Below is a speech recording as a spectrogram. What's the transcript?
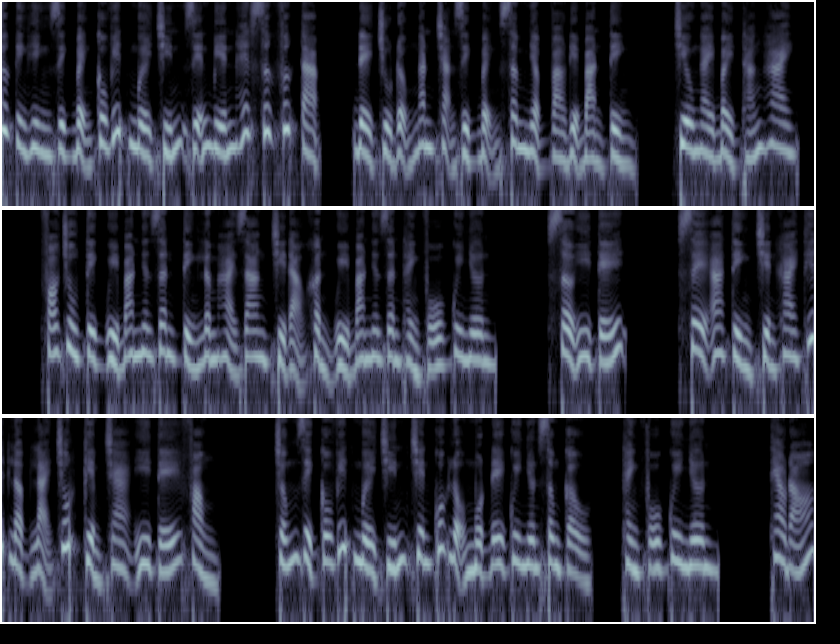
Trước tình hình dịch bệnh COVID-19 diễn biến hết sức phức tạp, để chủ động ngăn chặn dịch bệnh xâm nhập vào địa bàn tỉnh, chiều ngày 7 tháng 2, Phó Chủ tịch Ủy ban Nhân dân tỉnh Lâm Hải Giang chỉ đạo khẩn Ủy ban Nhân dân thành phố Quy Nhơn, Sở Y tế, CA tỉnh triển khai thiết lập lại chốt kiểm tra y tế phòng chống dịch COVID-19 trên quốc lộ 1D Quy Nhơn sông Cầu, thành phố Quy Nhơn. Theo đó,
